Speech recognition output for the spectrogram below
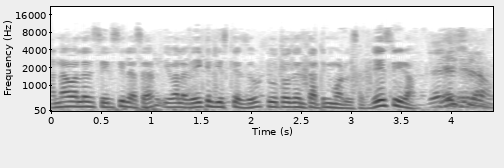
అన్న వాళ్ళ సిరిసిల్ల సార్ ఇవాళ వెహికల్ తీసుకెళ్తారు two thousand thirteen model sir. Jai Shriram. Jai శ్రీరామ్.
